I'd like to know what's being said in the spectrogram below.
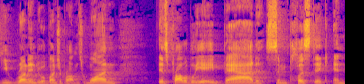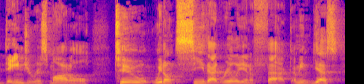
you run into a bunch of problems. One, it's probably a bad, simplistic, and dangerous model to we don't see that really in effect. I mean, yes,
